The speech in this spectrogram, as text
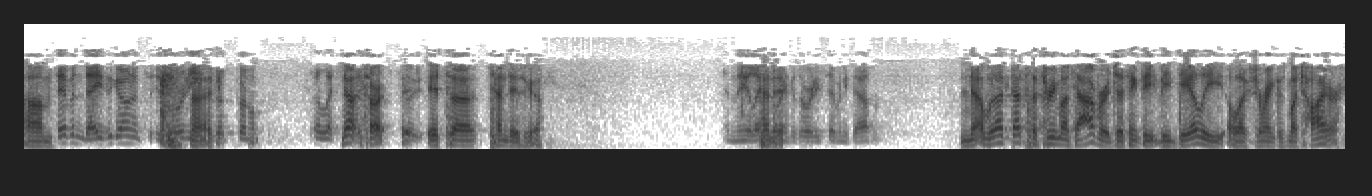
Um, seven days ago, and it's, it's already got, got Alexa. No, sorry, it, it's uh, ten days ago. And the Alexa rank is already 70,000. No, well, that, that's the three month average. I think the, the daily Alexa rank is much higher.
